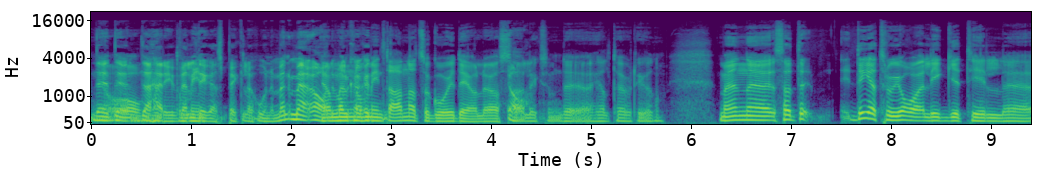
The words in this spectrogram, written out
Det, Ja, det, det här är ju väldiga spekulationer. Men, men, ja, Ja, men kanske om inte annat så går ju det att lösa, liksom, det är jag helt övertygad om. Men eh, så att det- tror jag ligger till, eh,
